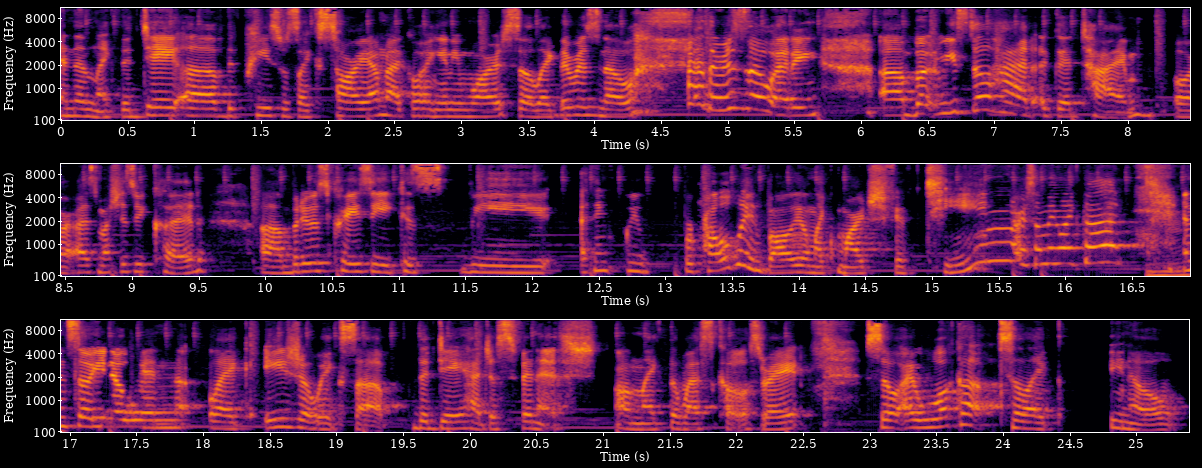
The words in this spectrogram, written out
And then like the day of the priest was like sorry i'm not going anymore. So like there was no there was no wedding. Um, but we still had a good time or as much as we could. Um, but it was crazy because we i think we were probably in bali on like march 15 or something like that. Mm-hmm. and so you know when like asia wakes up the day had just finished on like the west coast right? So i woke up to like you know,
